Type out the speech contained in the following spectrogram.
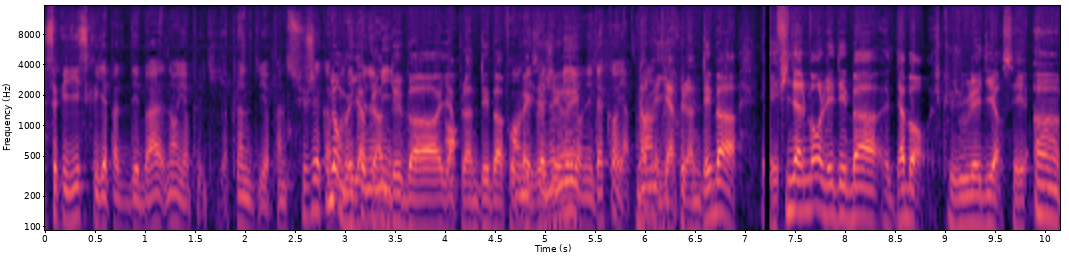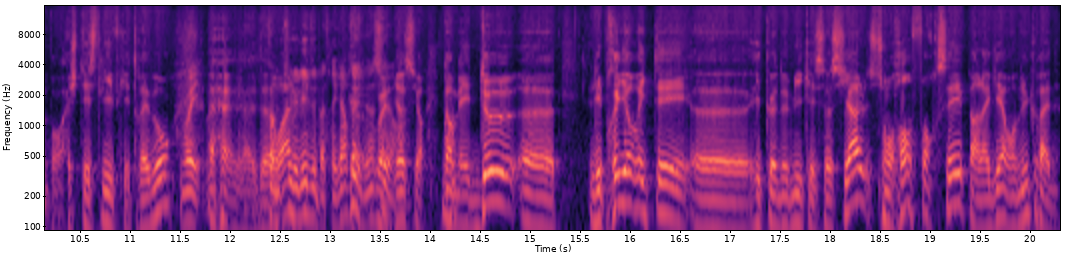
À ceux qui disent qu'il n'y a pas de débat. Non, il y a, il y a, plein, de, il y a plein de sujets. Comme non, mais il y a plein de débats, il y a plein de débats, faut en pas économie, exagérer. on est d'accord, il y a plein non, mais il y a plein de débats. Et finalement, les débats, d'abord, ce que je voulais dire, c'est un, pour acheter ce livre qui est très bon. Oui, comme tous les livres de Patrick Artus, bien oui, sûr. bien sûr. Non, mais deux, euh, les priorités euh, économiques et sociales sont renforcées par la guerre en Ukraine.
